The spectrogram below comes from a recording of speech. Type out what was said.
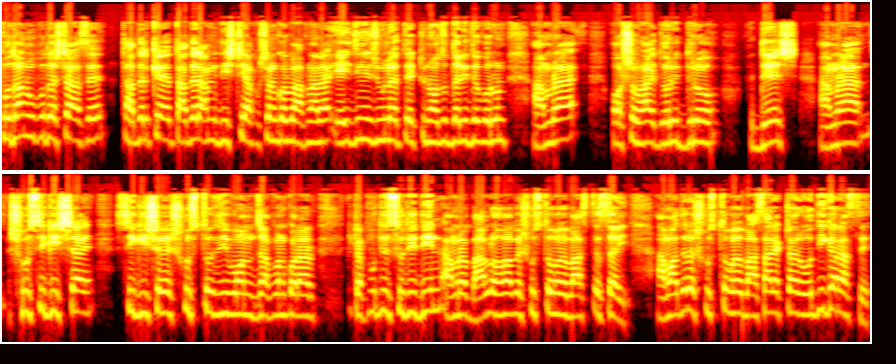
প্রধান উপদেষ্টা আছে, তাদেরকে, তাদের আমি দৃষ্টি আকর্ষণ করব। আপনারা এই জিনিসগুলোতে একটু নজরদারিতে করুন। আমরা অসহায়, দরিদ্র দেশ, আমরা সুচিকিৎসায়, চিকিৎসায় সুস্থ জীবন যাপন করার একটা প্রতিশ্রুতি দিন। আমরা ভালোভাবে, সুস্থভাবে বাঁচতে চাই। আমাদেরও সুস্থভাবে বাঁচার একটা অধিকার আছে।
